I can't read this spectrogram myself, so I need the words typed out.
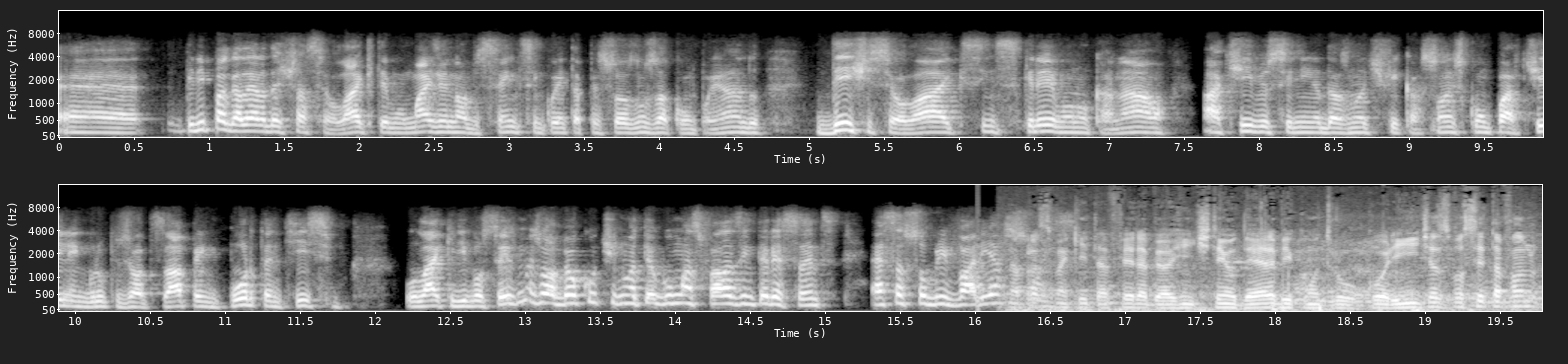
É, pedir para a galera deixar seu like, temos mais de 950 pessoas nos acompanhando. Deixe seu like, se inscrevam no canal, ative o sininho das notificações, compartilhem em grupos de WhatsApp, é importantíssimo o like de vocês, mas o Abel continua a ter algumas falas interessantes, essa sobre variações. Na próxima quinta-feira, Abel, a gente tem o derby contra o Corinthians. Você está falando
